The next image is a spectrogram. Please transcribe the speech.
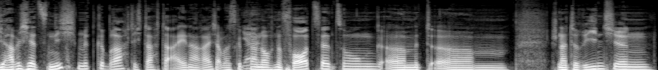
Die habe ich jetzt nicht mitgebracht. Ich dachte, einer reicht, aber es gibt Ja. dann noch eine Fortsetzung äh, mit ähm, Schnatterinchen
